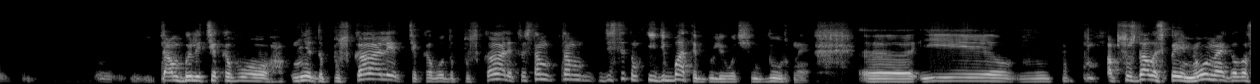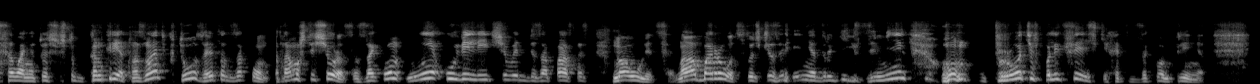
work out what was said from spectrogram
там были те, кого не допускали, те, кого допускали. То есть там, там действительно и дебаты были очень дурные. Э, и обсуждалось поименное голосование, то есть чтобы конкретно знать, кто за этот закон. Потому что, еще раз, закон не увеличивает безопасность на улице. Наоборот, с точки зрения других земель, он против полицейских этот закон принят.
